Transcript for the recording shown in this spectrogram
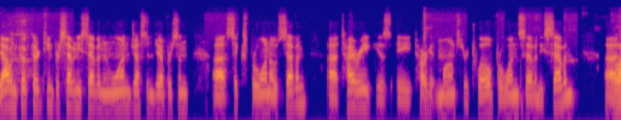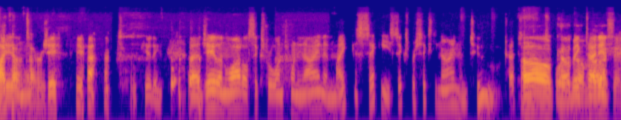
Dalvin Cook, thirteen for seventy-seven and one. Justin Jefferson, uh, six for one hundred seven. Uh, Tyreek is a target monster, twelve for one seventy-seven. Uh, I like Jalen- having Tyreek. J- yeah, no kidding. Uh, Jalen Waddle, six for one twenty-nine, and Mike Gesicki, six for sixty-nine and two touchdowns Oh, for the big Coco tight end motion!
